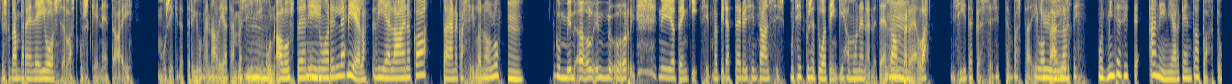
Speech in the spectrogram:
koska Tampereella ei ole sellaista kuin Skene tai musiikkiteatteri Juvenali ja tämmöisiä Mm. niin kuin alustoja niin, Niin. nuorille. Vielä. Vielä ainakaan, tai ainakaan silloin ollut Mm. kun minä olin nuori. Niin jotenkin sit mä pidättäydyin siinä tanssissa. Mut sit kun se tuotiinkin ihan mun eteen Mm. Tampereella, niin siitäkö se sitten vasta ilo pääsi irti. Mutta mitä sitten Änin jälkeen tapahtui?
